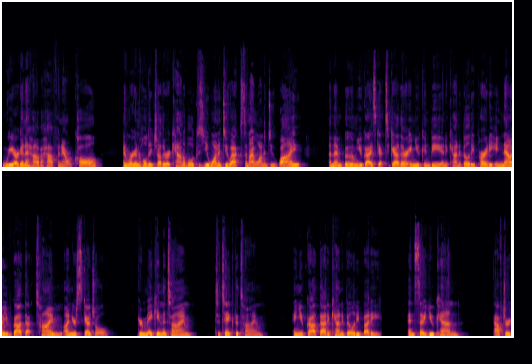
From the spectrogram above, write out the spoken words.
we are going to have a half an hour call and we're going to hold each other accountable because you want to do X and I want to do Y. And then boom, you guys get together and you can be an accountability party. And now you've got that time on your schedule you're making the time to take the time and you've got that accountability buddy. And so you can, after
